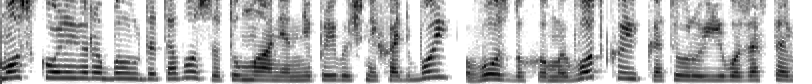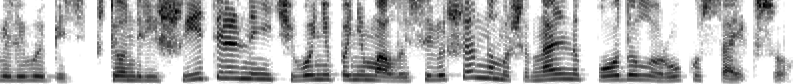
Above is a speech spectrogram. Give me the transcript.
Мозг Оливера был до того затуманен непривычной ходьбой, воздухом и водкой, которую его заставили выпить, что он решительно ничего не понимал и совершенно машинально подал руку Сайксу.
